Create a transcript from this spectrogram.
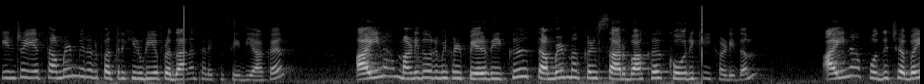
இன்றைய தமிழ் மிரர் பத்திரிகையினுடைய பிரதான தலைப்பு செய்தியாக ஐநா மனித உரிமைகள் பேரவைக்கு தமிழ் மக்கள் சார்பாக கோரிக்கை கடிதம் ஐநா பொதுச்சபை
